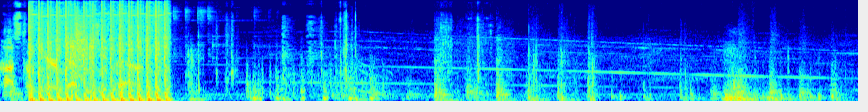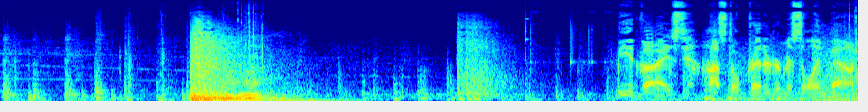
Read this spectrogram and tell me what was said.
Hostile care package inbound. Be advised, hostile predator missile inbound.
